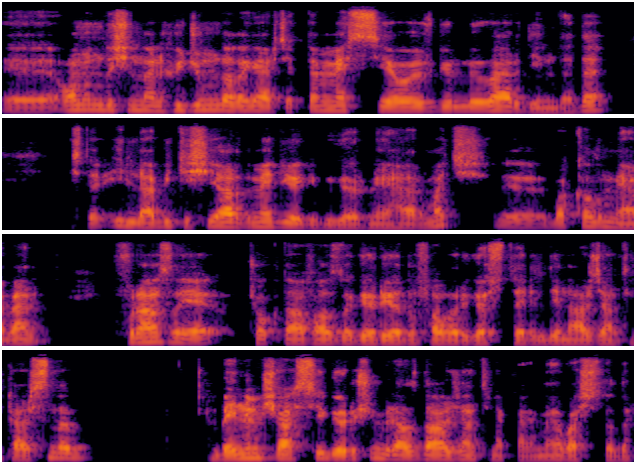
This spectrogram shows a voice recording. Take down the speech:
E, onun dışında hani hücumda da gerçekten Messi'ye özgürlüğü verdiğinde de işte illa bir kişi yardım ediyor gibi görünüyor her maç. E, bakalım ya ben Fransa'ya çok daha fazla görüyordum favori gösterildiğini Arjantin karşısında. Benim şahsi görüşüm biraz daha Arjantin'e kaymaya başladı.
